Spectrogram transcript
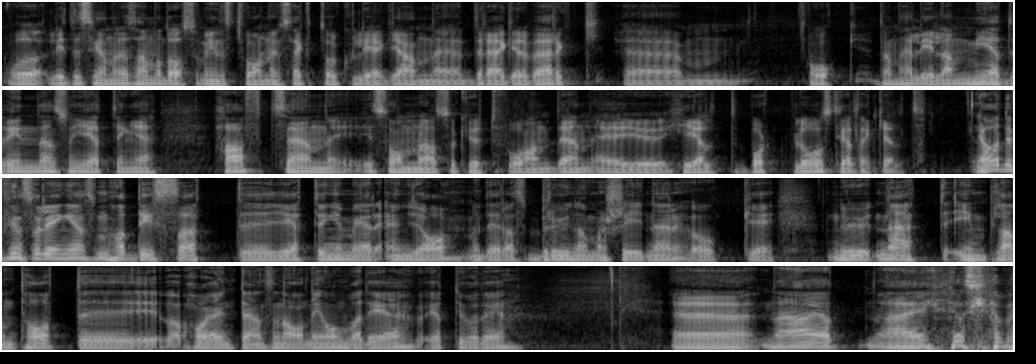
och lite senare samma dag så vinstvarnar sektorkollegan eh, Drägerverk um, ehm, och den här lilla medvinden som Getinge haft sen i somras och Q2 den är ju helt bortblåst helt enkelt. Ja, det finns väl ingen som har dissat eh, Getinge mer än jag med deras bruna maskiner och eh, nu nätimplantat eh, har jag inte ens en aning om vad det är. Vet du vad det är? Uh, nej, jag, nej jag, ska,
